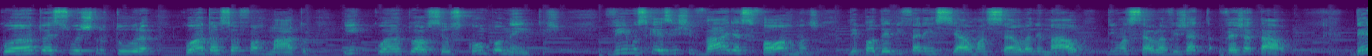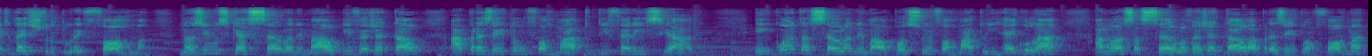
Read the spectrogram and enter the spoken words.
quanto à sua estrutura, quanto ao seu formato e quanto aos seus componentes. Vimos que existem várias formas de poder diferenciar uma célula animal de uma célula vegetal. Dentro da estrutura e forma, nós vimos que a célula animal e vegetal apresentam um formato diferenciado. Enquanto a célula animal possui um formato irregular, a nossa célula vegetal apresenta uma forma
